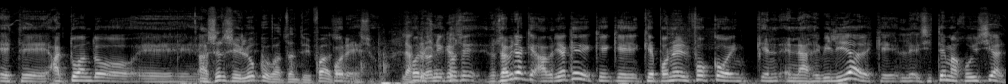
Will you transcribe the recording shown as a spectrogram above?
este, actuando. Eh, Hacerse loco es bastante fácil. Por eso. Entonces, habría que, habría que, poner el foco en, las debilidades que el sistema judicial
